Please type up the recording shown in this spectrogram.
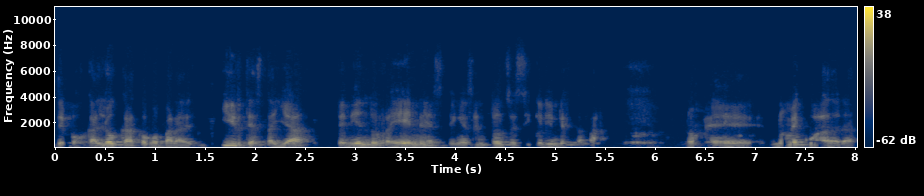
de Loca como para irte hasta allá teniendo rehenes en ese entonces y queriendo escapar. No no me cuadra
